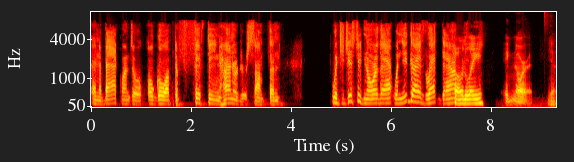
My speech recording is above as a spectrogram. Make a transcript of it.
and the back ones will, will go up to 1500 or something. Would you just ignore that when you guys let down? Totally ignore it. Yeah.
